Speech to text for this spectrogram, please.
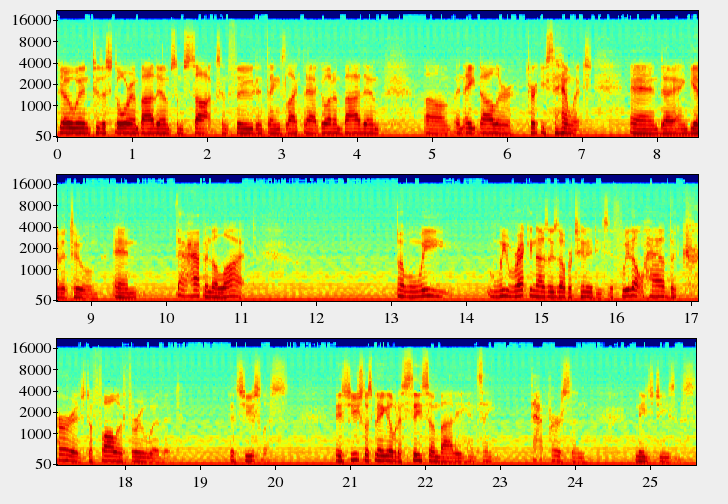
go into the store and buy them some socks and food and things like that. Go out and buy them um, an eight dollar turkey sandwich, and uh, and give it to them. And that happened a lot. But when we when we recognize those opportunities, if we don't have the courage to follow through with it, it's useless. It's useless being able to see somebody and say, that person needs Jesus.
